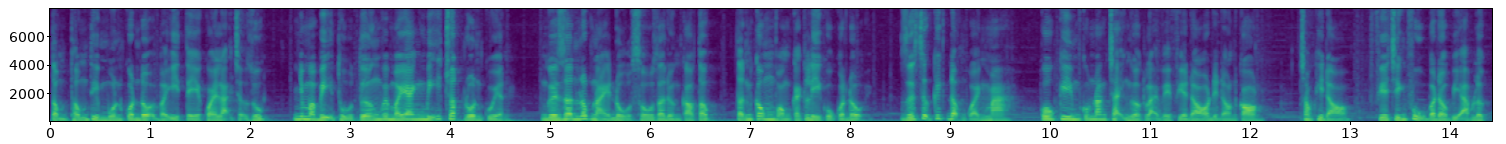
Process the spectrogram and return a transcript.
Tổng thống thì muốn quân đội và y tế quay lại trợ giúp, nhưng mà bị thủ tướng với mấy anh Mỹ chuất luôn quyền. Người dân lúc này đổ xô ra đường cao tốc, tấn công vòng cách ly của quân đội. Dưới sự kích động của anh Ma, cô Kim cũng đang chạy ngược lại về phía đó để đón con. Trong khi đó, phía chính phủ bắt đầu bị áp lực,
